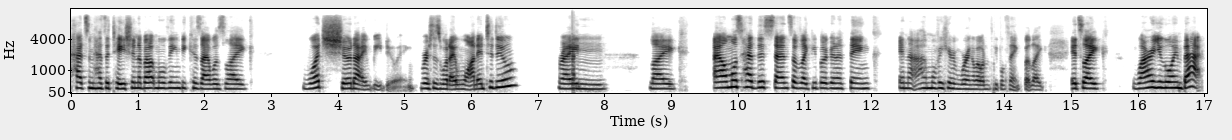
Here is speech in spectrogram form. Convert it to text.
had some hesitation about moving because I was like, what should I be doing versus what I wanted to do? Right. Mm. Like, I almost had this sense of like people are gonna think, and I'm over here worrying about what people think, but like it's like, why are you going back?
